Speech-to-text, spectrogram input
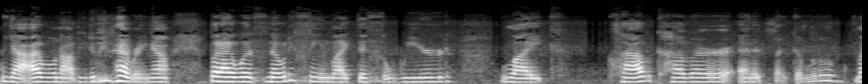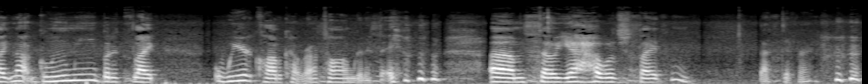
yeah, I will not be doing that right now. But I was noticing like this weird, like cloud cover and it's like a little like not gloomy but it's like weird cloud cover. That's all i'm gonna say. Um so yeah i was just like hmm, that's different.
